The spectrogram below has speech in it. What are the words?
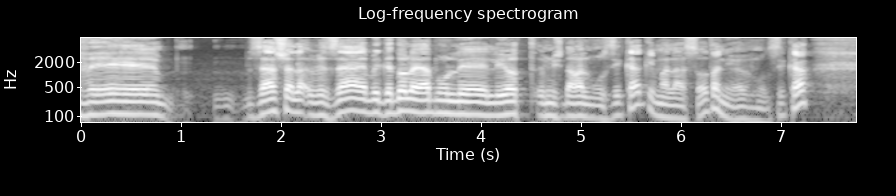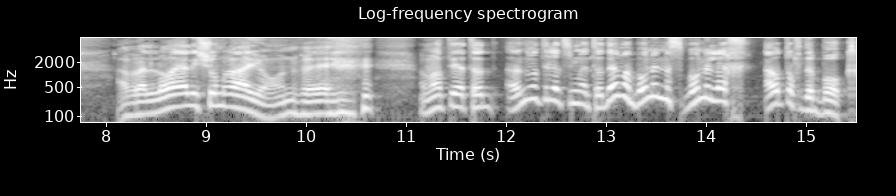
וזה השל... וזה בגדול היה אמור להיות משדר על מוזיקה, כי מה לעשות, אני אוהב מוזיקה. אבל לא היה לי שום רעיון, ואמרתי, אתה... אמרתי לעצמי, אתה יודע מה, בוא, ננס... בוא נלך out of the box.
